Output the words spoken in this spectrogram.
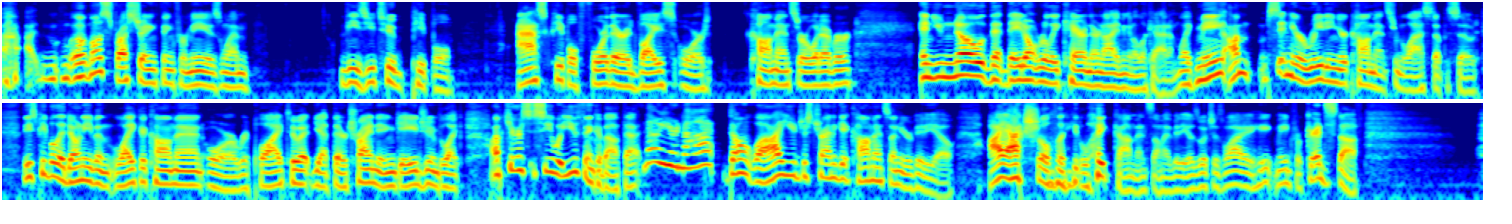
The most frustrating thing for me is when these YouTube people ask people for their advice or comments or whatever, and you know that they don't really care and they're not even going to look at them. Like me, I'm, sitting here reading your comments from the last episode. These people that don't even like a comment or reply to it, yet they're trying to engage you and be like, I'm curious to see what you think about that. No, you're not. Don't lie. You're just trying to get comments on your video. I actually like comments on my videos, which is why I hate made for kids stuff.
